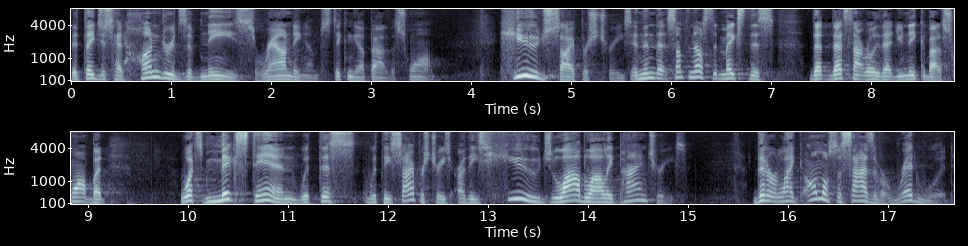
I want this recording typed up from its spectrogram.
that they just had hundreds of knees surrounding them, sticking up out of the swamp. Huge cypress trees. And then that, something else that makes this, that, that's not really that unique about a swamp, but what's mixed in with, this, with these cypress trees are these huge loblolly pine trees that are like almost the size of a redwood.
